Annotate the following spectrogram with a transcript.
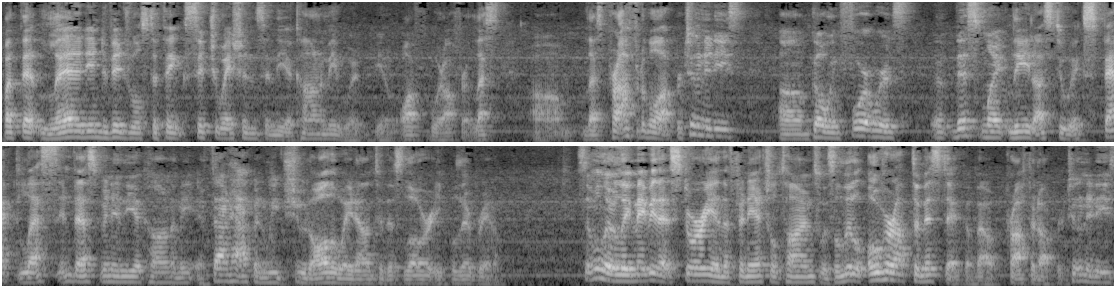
but that led individuals to think situations in the economy would, you know, off, would offer less, um, less profitable opportunities um, going forwards. This might lead us to expect less investment in the economy. If that happened, we'd shoot all the way down to this lower equilibrium. Similarly, maybe that story in the Financial Times was a little over optimistic about profit opportunities,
